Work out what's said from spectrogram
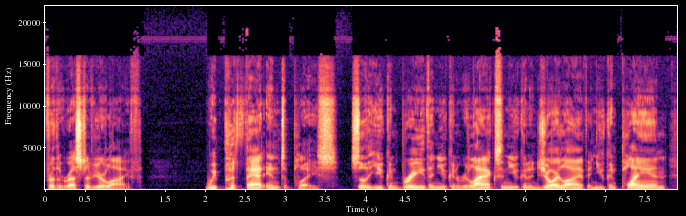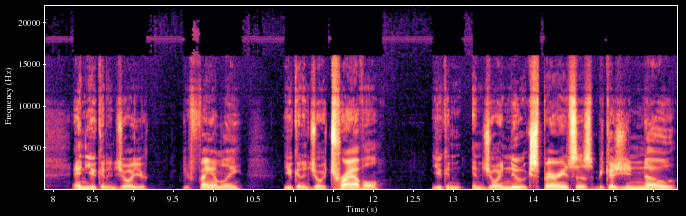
for the rest of your life. We put that into place so that you can breathe and you can relax and you can enjoy life and you can plan and you can enjoy your your family, you can enjoy travel, you can enjoy new experiences because you know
